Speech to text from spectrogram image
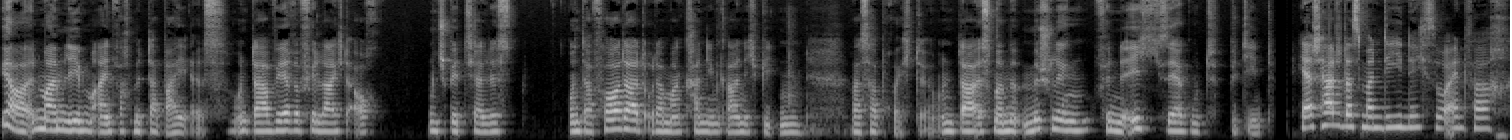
ja in meinem Leben einfach mit dabei ist. Und da wäre vielleicht auch ein Spezialist unterfordert oder man kann ihm gar nicht bieten, was er bräuchte. Und da ist man mit Mischling, finde ich, sehr gut bedient. Ja, schade, dass man die nicht so einfach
